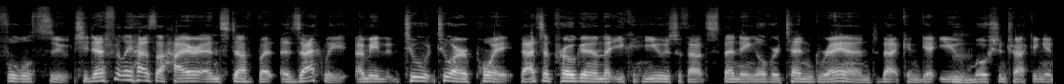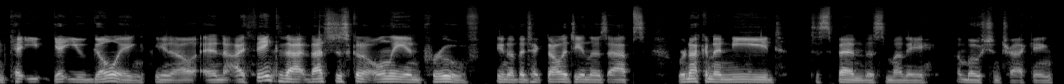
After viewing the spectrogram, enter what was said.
full suit. She definitely has the higher end stuff, but exactly. I mean, to to our point, that's a program that you can use without spending over ten grand. That can get you Hmm. motion tracking and get you get you going. You know, and I think that that's just going to only improve. You know, the technology in those apps. We're not going to need to spend this money on motion tracking.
